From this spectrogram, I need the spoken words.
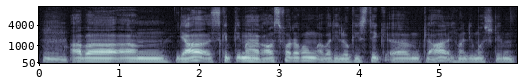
Hm. Aber ähm, ja, es gibt immer Herausforderungen. Aber die Logistik, ähm, klar, ich meine, die muss stimmen.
